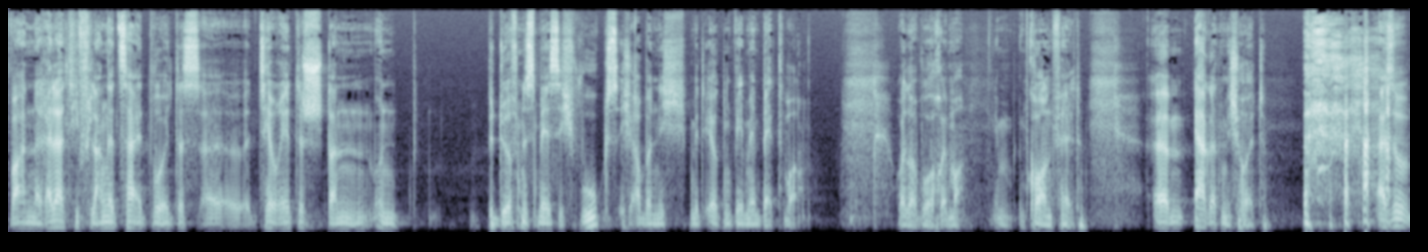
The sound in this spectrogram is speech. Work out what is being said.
war eine relativ lange Zeit, wo ich das äh, theoretisch dann und bedürfnismäßig wuchs, ich aber nicht mit irgendwem im Bett war oder wo auch immer, im, im Kornfeld, ähm, ärgert mich heute. also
